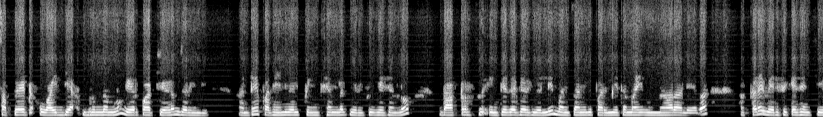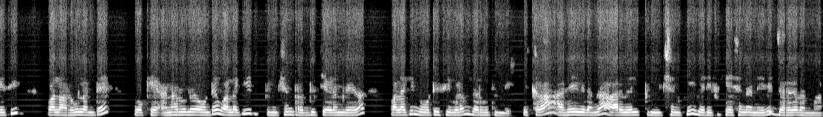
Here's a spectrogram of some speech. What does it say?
సపరేట్ వైద్య బృందంను ఏర్పాటు చేయడం జరిగింది. అంటే పదిహేను వేల పెన్షన్లకు వెరిఫికేషన్లో డాక్టర్స్ ఇంటి దగ్గరికి వెళ్ళి మంచానికి పరిమితమై ఉన్నారా లేదా అక్కడే వెరిఫికేషన్ చేసి వాళ్ళ అర్హులు అంటే ఓకే అనర్హులుగా ఉంటే వాళ్ళకి పెన్షన్ రద్దు చేయడం లేదా వాళ్ళకి నోటీస్ ఇవ్వడం జరుగుతుంది. ఇక్కడ అదే విధంగా ఆరు వేల కి వెరిఫికేషన్ అనేది జరగదన్నమాట.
